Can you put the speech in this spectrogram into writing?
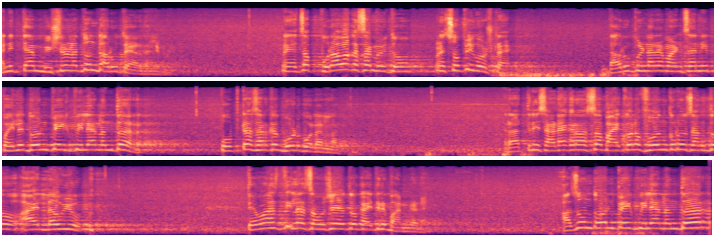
आणि त्या मिश्रणातून दारू तयार झाली म्हणे. याचा पुरावा कसा मिळतो? म्हणजे सोपी गोष्ट आहे. दारू पिणाऱ्या माणसांनी पहिले दोन पेग पिल्यानंतर पोपटासारखं गोड बोलायला लागतं. रात्री साडे अकरा वाजता बायकोला फोन करून सांगतो आय लव यू तेव्हाच तिला संशय येतो काहीतरी भानगड आहे. अजून दोन पेग पिल्यानंतर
